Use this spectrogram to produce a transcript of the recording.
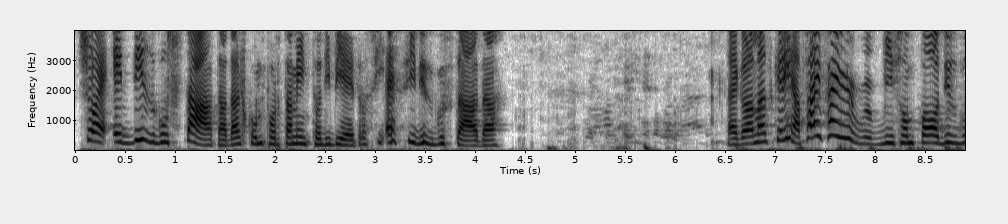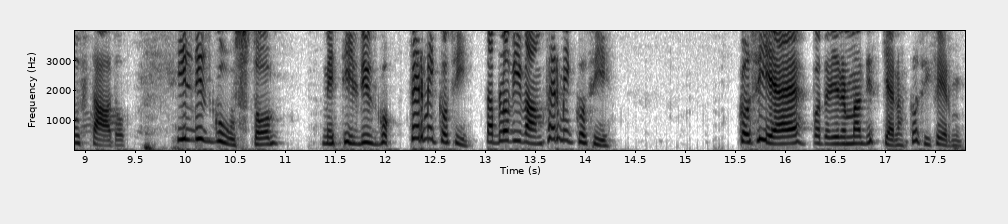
Cioè è disgustata dal comportamento di Pietro. Sì, è sì disgustata. Ecco, la mascherina, fai, fai, mi sono un po' disgustato. Il disgusto, metti il disgusto, fermi così, tableau vivant, fermi così. Così, eh? Potete venire mal di schiena, così fermi.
